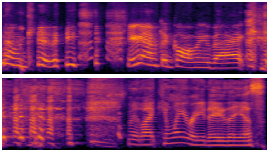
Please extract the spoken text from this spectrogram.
no kidding. You're going to have to call me back. Be like, can we redo this?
